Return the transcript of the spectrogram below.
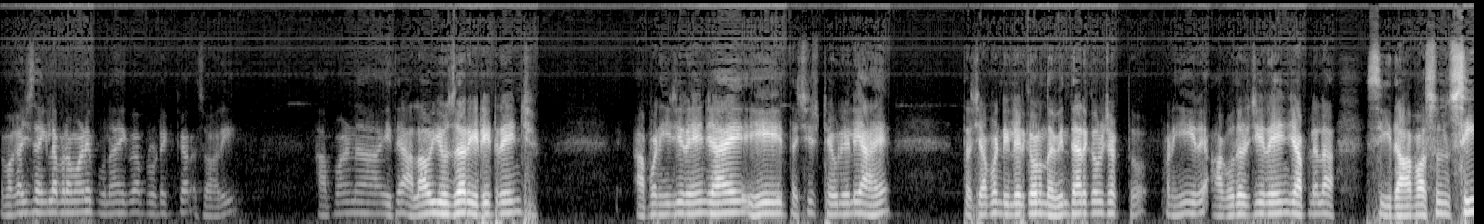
मगाशी सांगितल्याप्रमाणे पुन्हा एक वेळा प्रोटेक्ट कर. सॉरी आपण इथे अलाव युजर एडिट रेंज आपण ही जी रेंज आहे ही तशीच ठेवलेली आहे. तशी आपण डिलीट करून नवीन तयार करू शकतो. पण ही अगोदरची रेंज आपल्याला सी दहापासून सी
